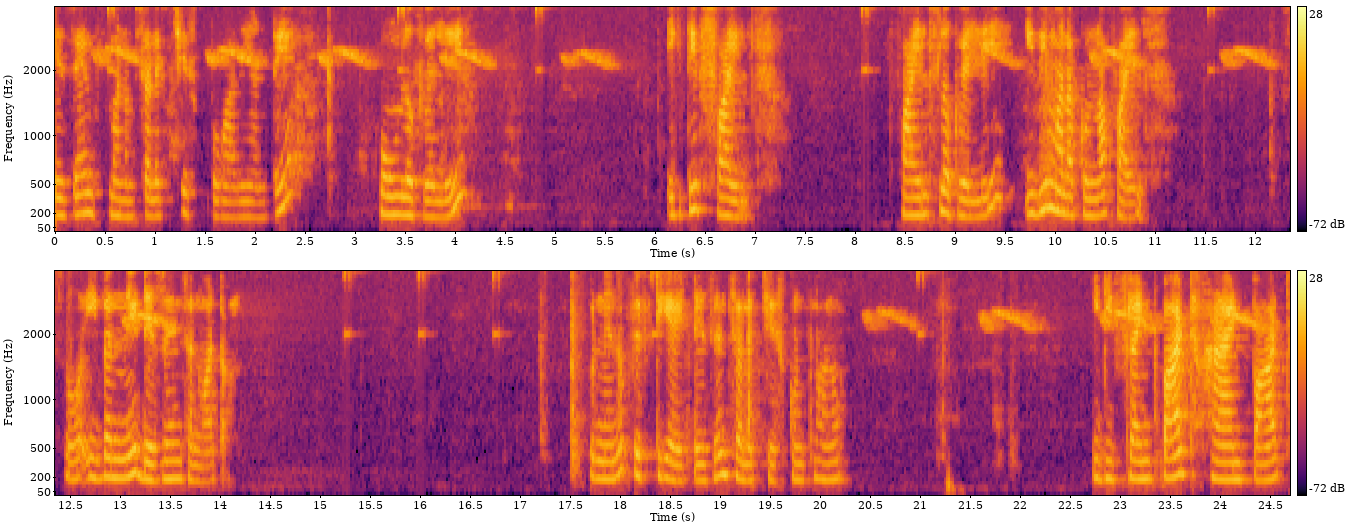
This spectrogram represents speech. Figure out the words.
డిజైన్స్ మనం సెలెక్ట్ చేసుకోవాలి అంటే హోమ్లోకి వెళ్ళి ఇది ఫైల్స్. ఫైల్స్లోకి వెళ్ళి ఇవి మనకున్న ఫైల్స్. సో ఇవన్నీ డిజైన్స్ అనమాట ఇప్పుడు నేను ఫిఫ్టీ ఎయిట్ డిజైన్ సెలెక్ట్ చేసుకుంటున్నాను. ఇది front part hand part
